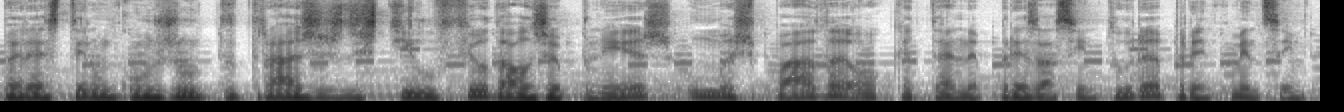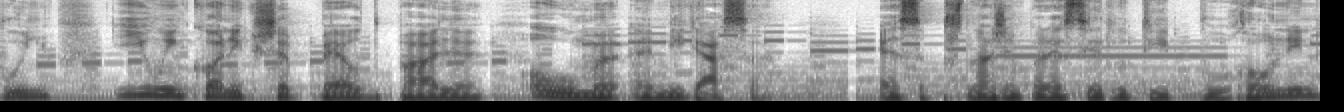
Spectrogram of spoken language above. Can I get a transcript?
Parece ter um conjunto de trajes de estilo feudal japonês, uma espada ou katana presa à cintura, aparentemente sem punho, e um icónico chapéu de palha ou uma amigaça. Essa personagem parece ser do tipo Ronin,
